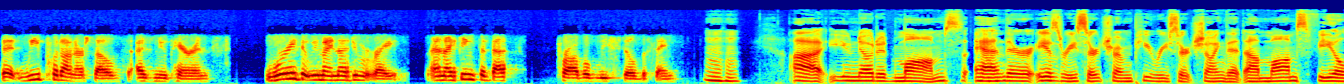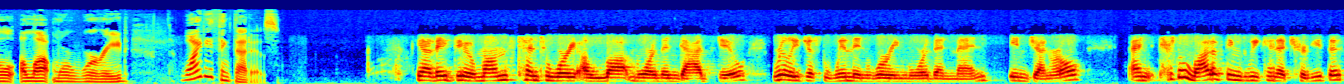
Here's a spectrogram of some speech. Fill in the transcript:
that we put on ourselves as new parents, worried that we might not do it right. And I think that that's probably still the same. Mm-hmm. Uh, you noted moms, and there is research from Pew Research showing that uh, moms feel a lot more worried. Why do you think that is? Yeah, they do. Moms tend to worry a lot more than dads do. Really, just women worry more than men in general. And there's a lot of things we can attribute this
